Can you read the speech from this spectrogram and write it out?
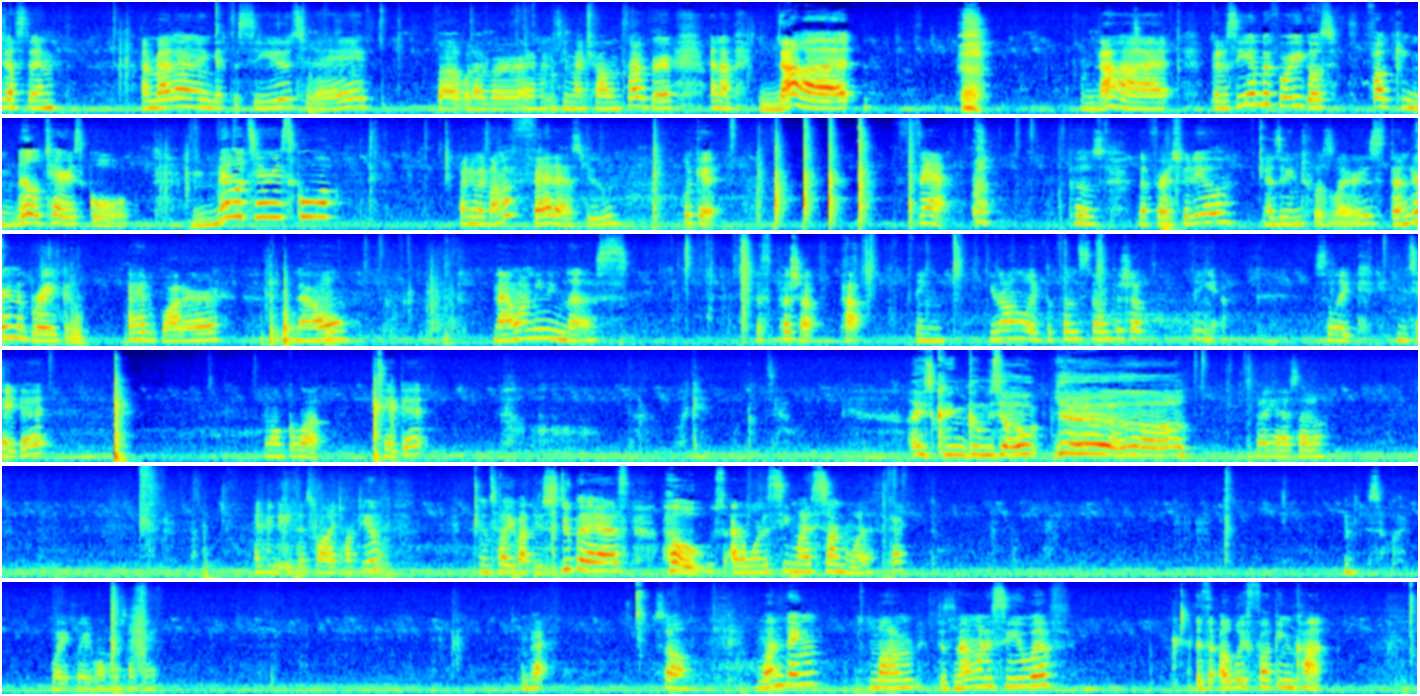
Justin. I'm mad I didn't get to see you today, but whatever. I haven't seen my child in forever, and I'm not. I'm not gonna see him before he goes to fucking military school. Military school? Anyways, I'm a fat ass dude. Look at fat. Cause the first video I was eating Twizzlers. Then during the break I had water. Now, now I'm eating this. This push-up pop thing. You know, like the Flintstone push-up thing, yeah. So like, you take it, it won't go up. Take it, look at what comes out. Ice cream comes out, yeah! But yeah, so I need to eat this while I talk to you and tell you about these stupid ass hoes I don't want to see my son with, okay? Mm, so good. Wait, wait, one more second. Okay. So, one thing mom does not want to see you with is an ugly fucking cunt.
